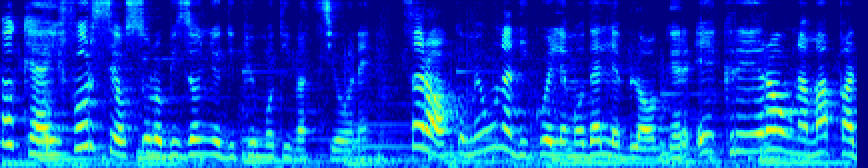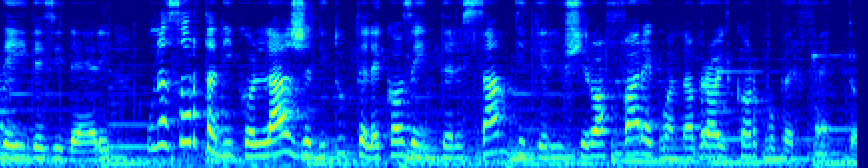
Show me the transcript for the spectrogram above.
Ok, forse ho solo bisogno di più motivazione. Sarò come una di quelle modelle blogger e creerò una mappa dei desideri, una sorta di collage di tutte le cose interessanti che riuscirò a fare quando avrò il corpo perfetto.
